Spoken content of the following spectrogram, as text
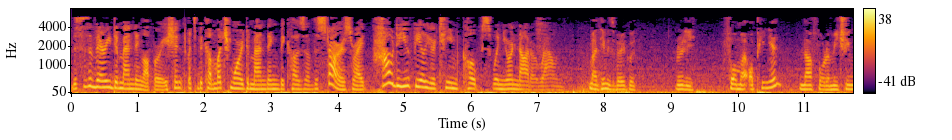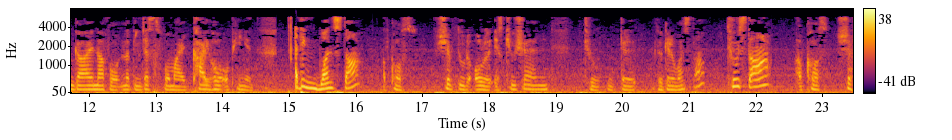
This is a very demanding operation. It's become much more demanding because of the stars, right? How do you feel your team copes when you're not around? My team is very good, really. For my opinion, not for the Michelin guy, not for nothing, just for my Kai Ho opinion. I think one star, of course, chef to the all execution to get to get one star. Two star, of course, chef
